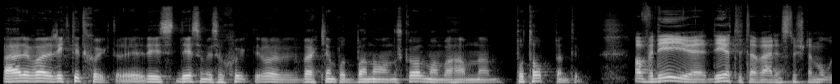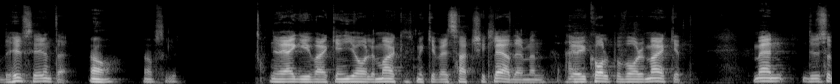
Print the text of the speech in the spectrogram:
Ja, det var riktigt sjukt. Det är det som är så sjukt. Det var verkligen på ett bananskal man bara hamnade på toppen. Typ. Ja, för det är ju det är ett av världens största modehus, är det inte? Ja, absolut. Nu äger ju varken jag eller Marcus mycket Versace-kläder, men vi har ju koll på varumärket. Men du sa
